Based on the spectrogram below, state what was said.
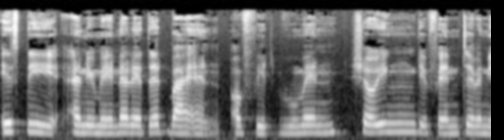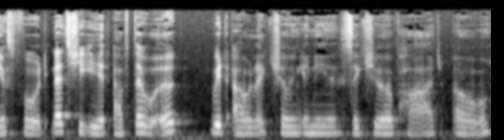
is the anime narrated by an office woman showing different Japanese food that she eat after work without like showing any sexual part or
